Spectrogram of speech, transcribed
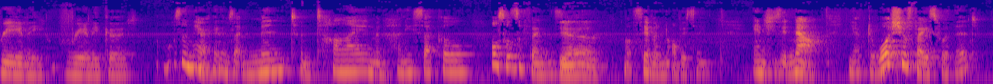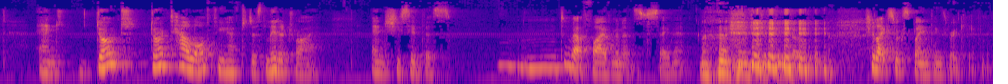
really, really good. What was in there? I think there was like mint and thyme and honeysuckle, all sorts of things Yeah, well, seven, obviously. And she said, "Now you have to wash your face with it, and don't don't towel off. You have to just let it dry." And she said this. Mm, took about five minutes to say that. she likes to explain things very carefully,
